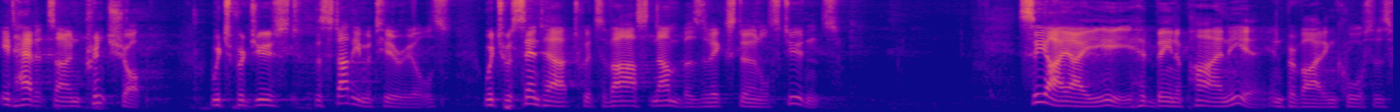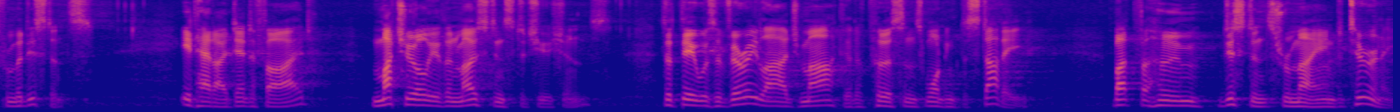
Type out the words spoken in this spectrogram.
It had its own print shop, which produced the study materials which were sent out to its vast numbers of external students. CIAE had been a pioneer in providing courses from a distance. It had identified, much earlier than most institutions, that there was a very large market of persons wanting to study, but for whom distance remained a tyranny.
